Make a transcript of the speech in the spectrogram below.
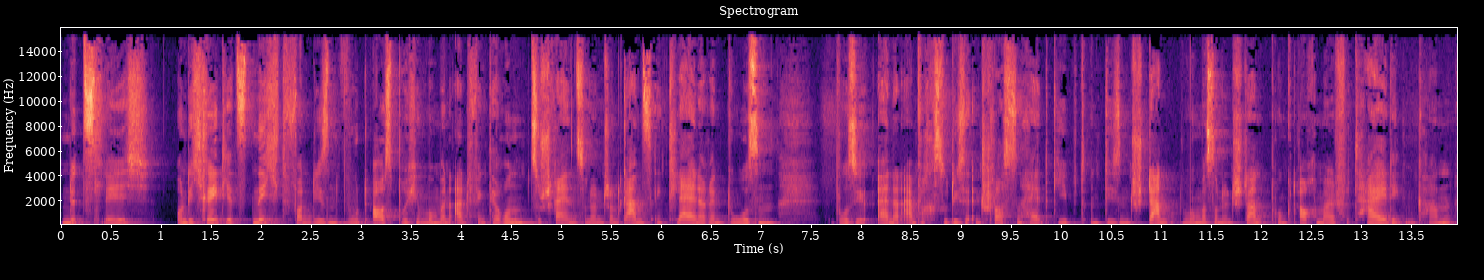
nützlich. Und ich rede jetzt nicht von diesen Wutausbrüchen, wo man anfängt herumzuschreien, sondern schon ganz in kleineren Dosen, wo sie einen einfach so diese Entschlossenheit gibt und diesen Stand, wo man so einen Standpunkt auch mal verteidigen kann.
